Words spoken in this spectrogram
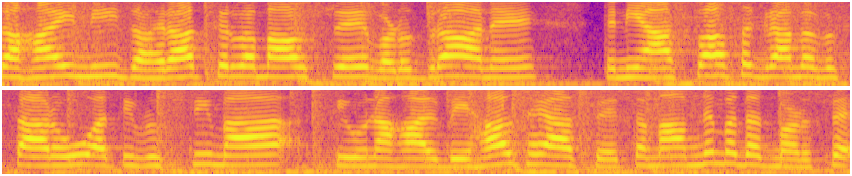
સહાયની જાહેરાત કરવામાં આવશે. વડોદરા અને તેની આસપાસ ગ્રામ્ય વિસ્તારો અતિવૃષ્ટિમાં તેઓના હાલ બેહાલ થયા છે. તમામને મદદ મળશે.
